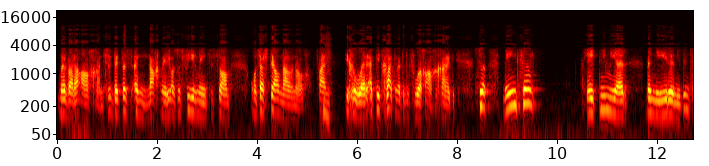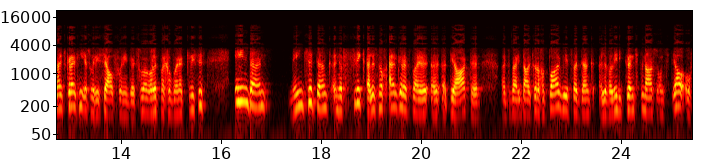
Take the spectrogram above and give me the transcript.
oor wat daar aangaan. So dit was 'n nagmerrie. Ons was vier mense saam. Ons herstel nou nog van die gehoor. Ek weet glad nie wat op die voorg aangegaan het nie. So mense het nie meer maniere nie. En sy skryf nie eers oor die selfoon nie. Dit is gewoonlik my gewone krisis. En dan mense dink in 'n fliek, hulle is nog erger as by 'n teater. Want by daar kan nog 'n paar wees wat dink hulle wil nie die kunstenaars ontstel of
